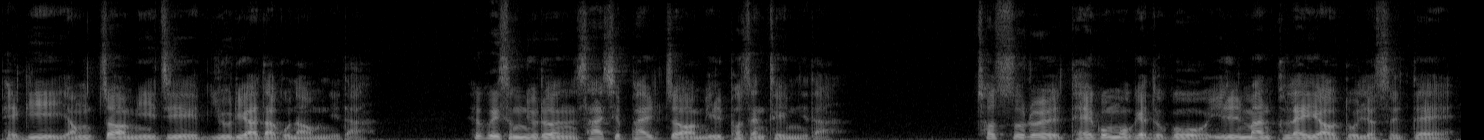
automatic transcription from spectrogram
100이 0.2집 유리하다고 나옵니다. 흑의 승률은 48.1%입니다. 첫 수를 대고목에 두고 1만 playout 돌렸을 때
